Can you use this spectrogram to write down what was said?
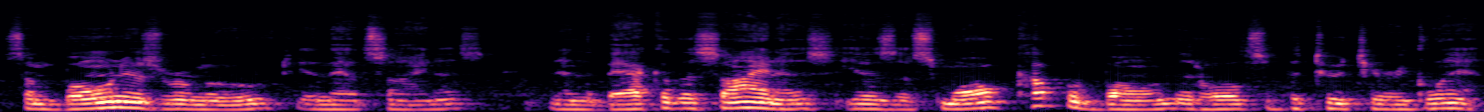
Some bone is removed in that sinus, and in the back of the sinus is a small cup of bone that holds the pituitary gland.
